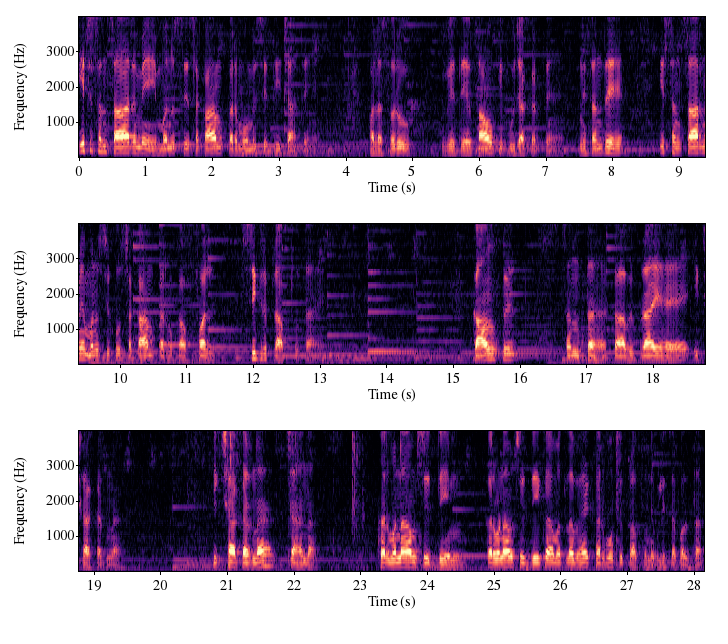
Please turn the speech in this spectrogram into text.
इस संसार में मनुष्य सकाम कर्मों में सिद्धि चाहते हैं। फलस्वरूप वे देवताओं की पूजा करते हैं। निसंदेह इस संसार में मनुष्य को सकाम कर्म का फल शीघ्र प्राप्त होता है। कांक संत का अभिप्राय है इच्छा करना। इच्छा करना, चाहना। कर्मनाम सिद्धिम। कर्मनाम सिद्धि का मतलब है कर्मों से प्राप्त होने वाली सफलता।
